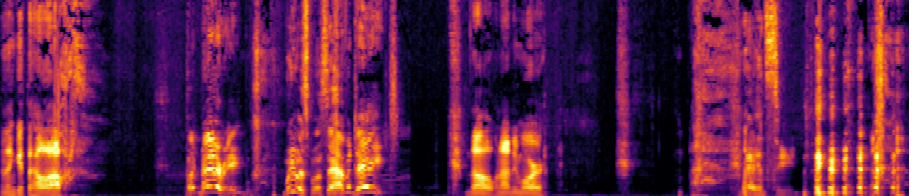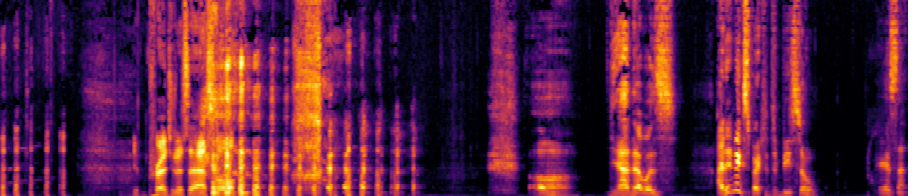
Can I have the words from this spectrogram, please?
and then get the hell out. but Mary, we were supposed to have a date. no, not anymore. And scene You prejudiced asshole. Oh, yeah that was i didn't expect it to be so i guess not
